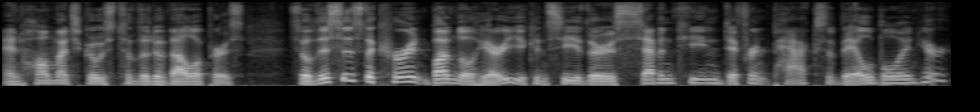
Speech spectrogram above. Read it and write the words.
and how much goes to the developers. So this is the current bundle here. You can see there's 17 different packs available in here.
